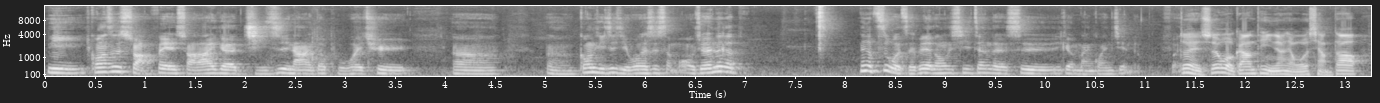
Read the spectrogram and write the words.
你光是耍废耍到一个极致，然后你都不会去，嗯、呃、嗯、呃、攻击自己或者是什么。我觉得那个那个自我责备的东西，真的是一个蛮关键的部分。对，所以我刚刚听你这样讲，我想到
